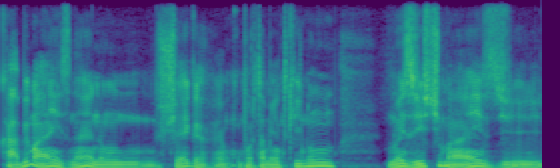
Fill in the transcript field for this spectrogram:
cabe mais, né? Não chega, é um comportamento que não, não existe mais, de,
